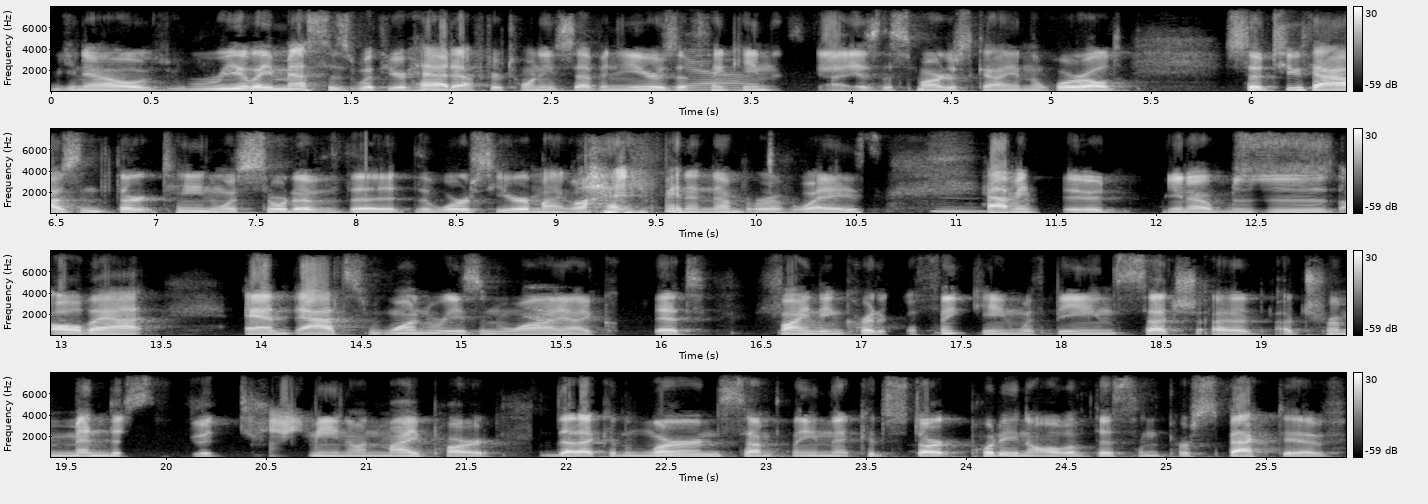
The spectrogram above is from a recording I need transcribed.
you know really messes with your head after 27 years of Yeah. thinking this guy is the smartest guy in the world. So 2013 was sort of the the worst year of my life in a number of ways, having to you know all that, and that's one reason why I credit finding critical thinking with being such a, a tremendous good timing on my part that I could learn something that could start putting all of this in perspective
